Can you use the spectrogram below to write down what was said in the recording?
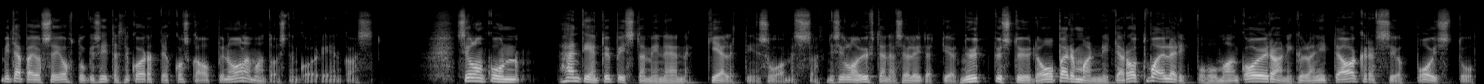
mitäpä jos se johtuukin siitä, että ne koirat ei ole koskaan oppinut olemaan toisten koirien kanssa. Silloin kun häntien typistäminen kiellettiin Suomessa, niin silloin yhtenä selitettiin, että nyt pystyy Dobermannit ja Rottweilerit puhumaan koiraa, niin kyllä niiden aggressio poistuu.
